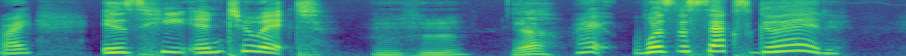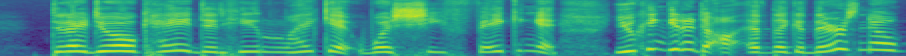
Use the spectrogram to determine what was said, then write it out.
Right? Is he into it? Mm-hmm. Yeah. Right? Was the sex good? Did I do okay? Did he like it? Was she faking it? You can get into all, like there's no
